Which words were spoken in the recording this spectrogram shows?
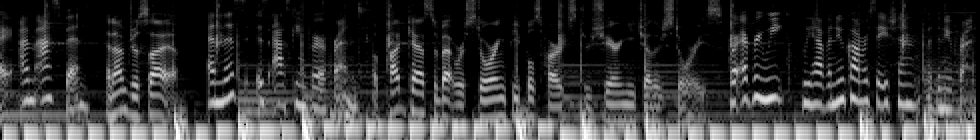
Hi, I'm Aspen, And I'm Josiah, and this is Asking for a Friend, a podcast about restoring people's hearts through sharing each other's stories. where every week we have a new conversation with a new friend.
